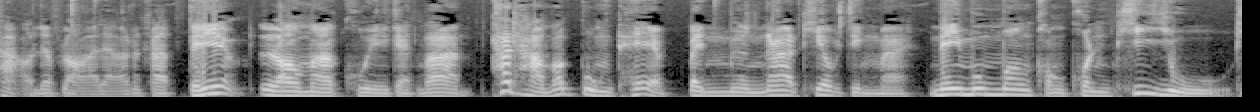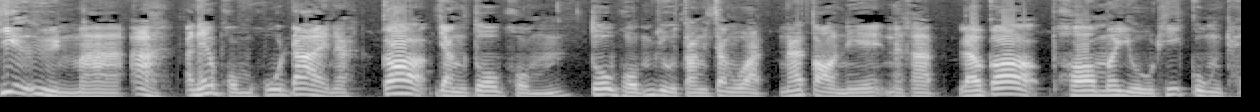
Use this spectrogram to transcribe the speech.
ข่าวเรียบร้อยแล้วนะครับทีนี้เรามาคุยกันว่า ถ้าถามว่ากรุงเทพเป็นเมืองน่าเที่ยวจริงไหมในมุมมองของคนที่อยู่ที่อื่นมาอะอันนี้ผมพูดได้นะ ก็อย่างตัวผมตัวผมอยู่ต่างจังหวัดณตอนนี้นะครับ แล้วก็พอมาอยู่ที่กรุงเท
